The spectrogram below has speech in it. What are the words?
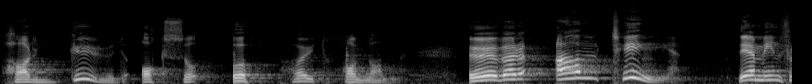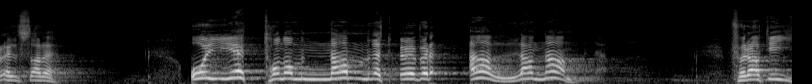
har Gud också upphöjt honom över allting. Det är min frälsare. Och gett honom namnet över alla namn. För att i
